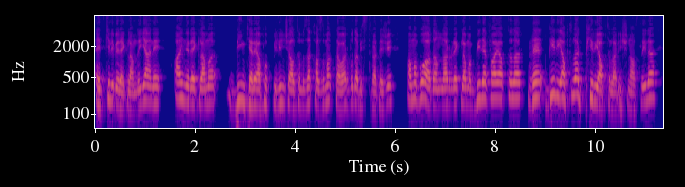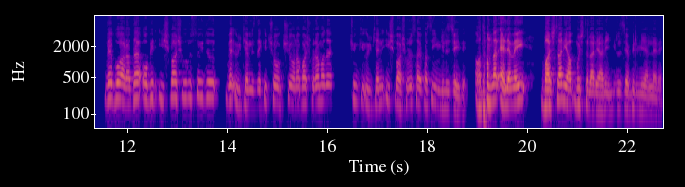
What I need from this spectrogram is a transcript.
etkili bir reklamdı. Yani aynı reklamı bin kere yapıp bilinçaltımıza kazımak da var. Bu da bir strateji. Ama bu adamlar reklamı bir defa yaptılar ve bir yaptılar pir yaptılar işin aslıyla. Ve bu arada o bir iş başvurusuydu ve ülkemizdeki çoğu kişi ona başvuramadı. Çünkü ülkenin iş başvuru sayfası İngilizceydi. Adamlar elemeyi baştan yapmıştılar yani İngilizce bilmeyenleri.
